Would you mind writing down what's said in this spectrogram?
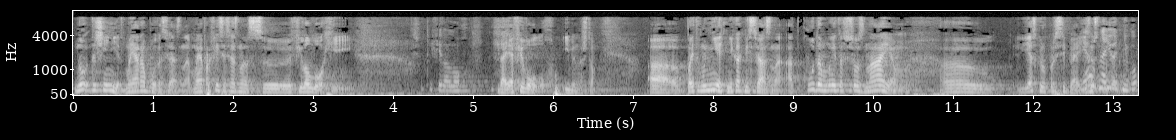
Ну, точнее, нет, моя работа связана. Моя профессия связана с э, филологией. что ты филолог. Да, я филолог, именно что. А, поэтому нет, никак не связано. Откуда мы это все знаем? Э, я скажу про себя. Я Из- узнаю от него.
